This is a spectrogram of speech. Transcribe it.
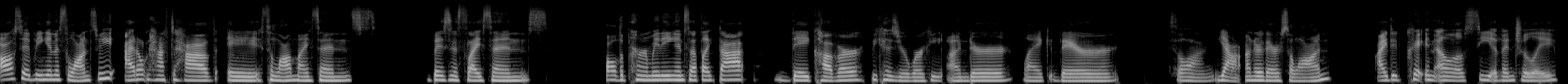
Also, being in a salon suite, I don't have to have a salon license, business license, all the permitting and stuff like that, they cover because you're working under like their salon. Yeah, under their salon. I did create an LLC eventually,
